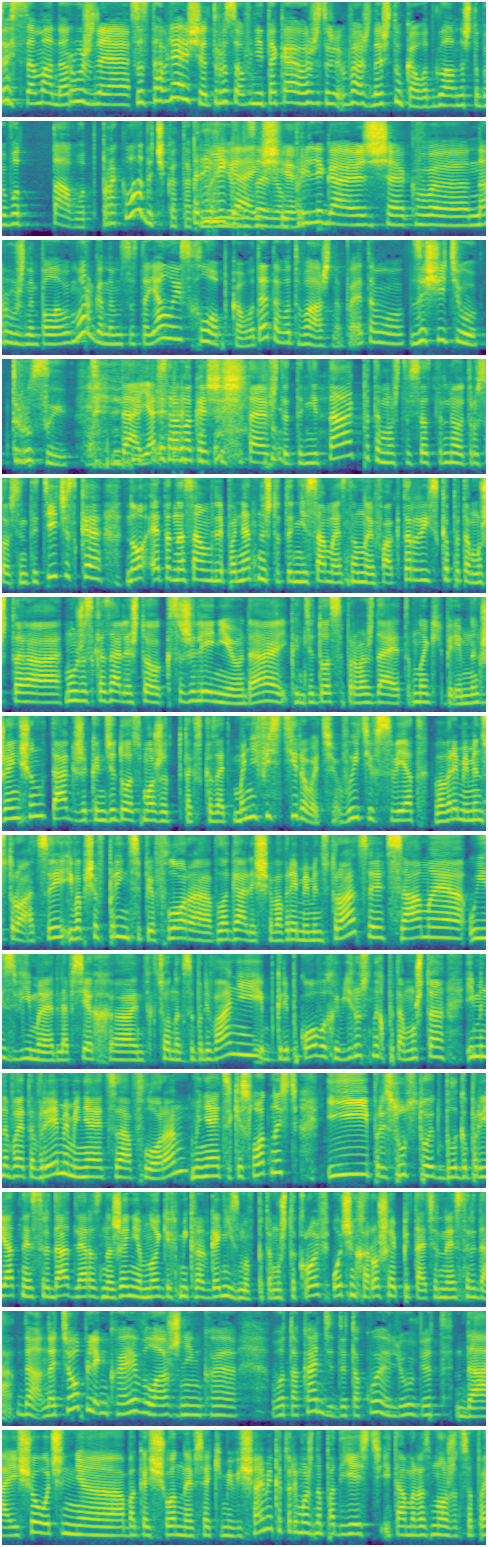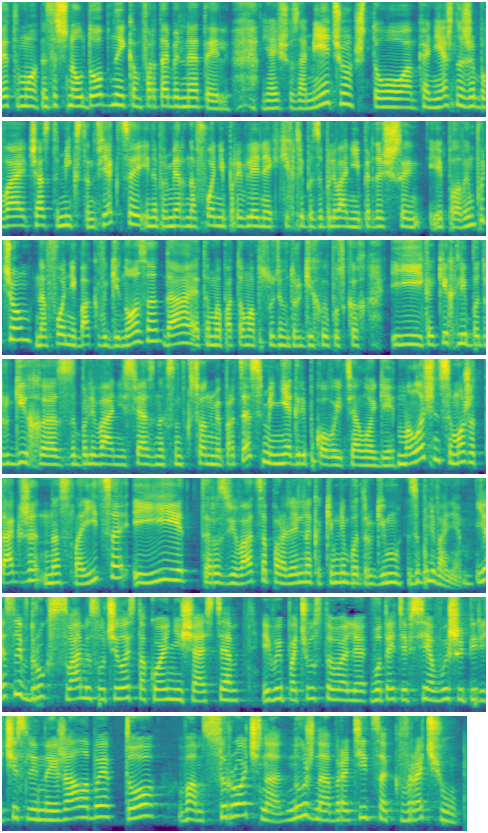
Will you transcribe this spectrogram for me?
То есть сама наружная составляющая трусов не такая уж важная штука. А Вот главное, чтобы вот та вот прокладочка, так мы ее Прилегающая. назовем, прилегающая к э, наружным половым органам, состояла из хлопка. Вот это вот важно. Поэтому защитю трусы. Да, я все равно, конечно, считаю, что это не так, потому что все остальное трусов синтетическое. Но это на самом деле понятно, что это не самый основной фактор риска, потому что мы уже сказали, что, к сожалению, да, кандидоз сопровождает многих беременных женщин. Также кандидоз может, так сказать, манифестировать, выйти в свет во время менструации. И вообще, в принципе, флора влагалища во время менструации самая уязвимая для всех э, инфекционных заболеваний, грибковых и вирусных, потому что именно в это время меняется флора, меняется кислотность и присутствует благоприятная среда для размножения многих микроорганизмов, потому что кровь очень хорошая питательная среда. Да, на тепленькое и влажненькое. Вот а кандиды такое любят. Да, еще очень э, обогащенная всякими вещами, которые можно подъесть и там размножиться, поэтому достаточно удобный и комфортабельный отель. Я еще замечу, что, конечно же, бывает часто микс инфекция, и, например, на фоне проявления каких-либо заболеваний, передающихся и половым путем, на фоне баквагеноза, да, это мы потом обсудим в других выпусках, и каких-либо других э, заболеваний, связанных с инфекционными процессами, не грибковой этиологии, молочница может также наслоиться и развиваться параллельно каким-либо другим заболеваниям. Если вдруг с вами случилось такое несчастье, и вы почувствовали вот эти все вышеперечисленные жалобы, то вам срочно нужно обратиться к врачу.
